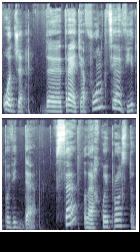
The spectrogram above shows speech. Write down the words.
Отже, третя функція, відповідь D. Все легко і просто.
